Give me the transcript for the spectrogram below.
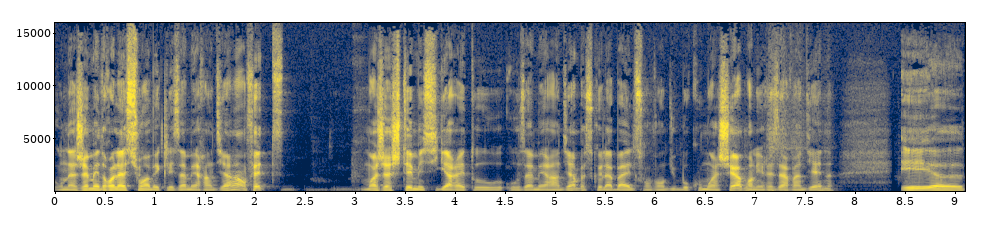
on n'a jamais de relation avec les Amérindiens. En fait, moi, j'achetais mes cigarettes aux, Amérindiens parce que là-bas, elles sont vendues beaucoup moins cher dans les réserves indiennes. Et euh,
